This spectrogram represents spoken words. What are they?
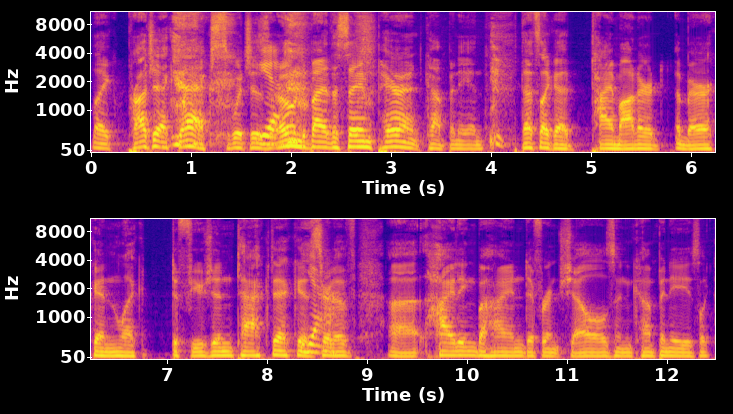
like Project X, which is Yeah. owned by the same parent company. And that's like a time honored American like diffusion tactic is Yeah. sort of uh, hiding behind different shells and companies. Like,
